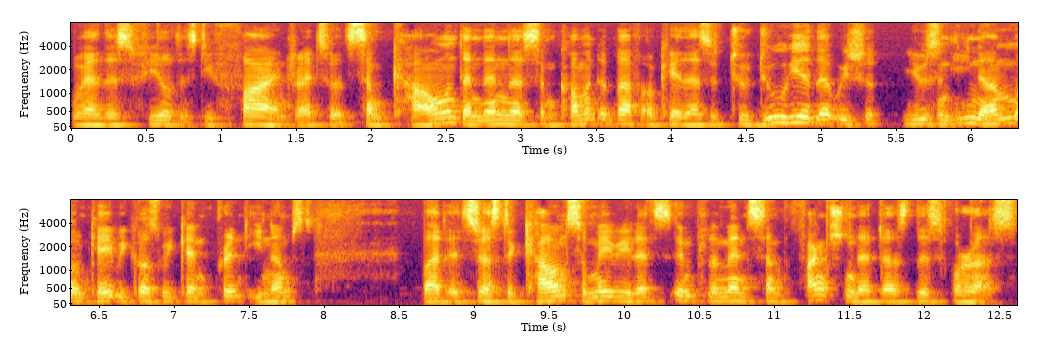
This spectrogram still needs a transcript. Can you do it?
where this field is defined, right? So it's some count, and then there's some comment above. Okay, there's a to-do here that we should use an enum, okay, because we can print enums, but it's just a count. So maybe let's implement some function that does this for us.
